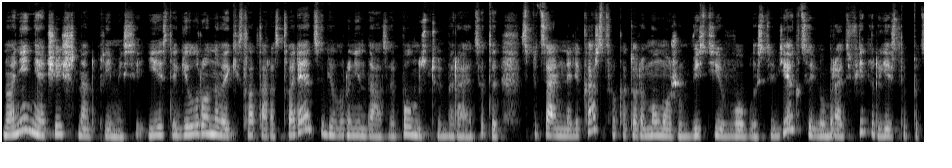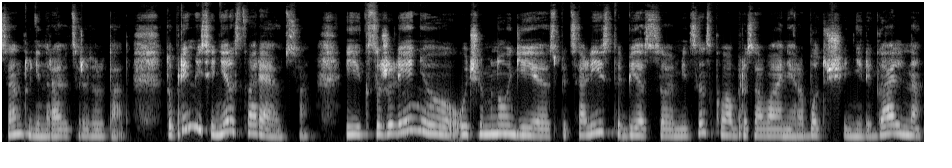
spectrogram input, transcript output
но они не очищены от примесей. И если гиалуроновая кислота растворяется, гиалуронидаза, полностью убирается, это специальное лекарство, которое мы можем ввести в область инъекции и убрать филлер, если пациенту не нравится результат, то примеси не растворяются. И, к сожалению, очень многие специалисты без медицинского образования, работающие нелегально,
